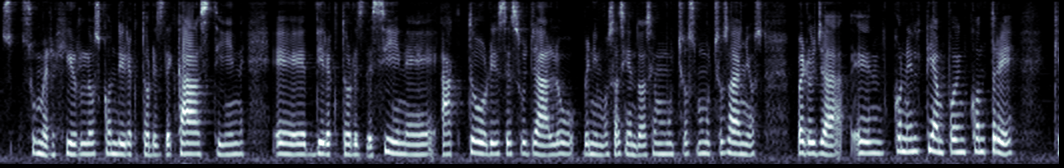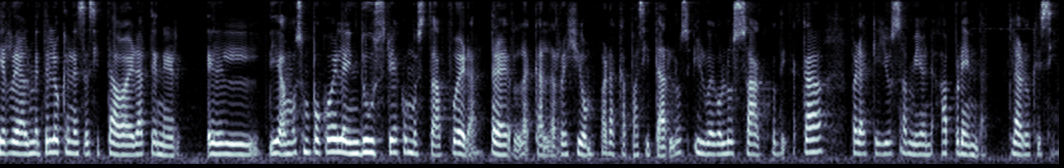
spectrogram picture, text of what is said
sumergirlos con directores de casting, eh, directores de cine, actores. Eso ya lo venimos haciendo hace muchos, muchos años, pero ya con el tiempo encontré que realmente lo que necesitaba era tener el, digamos, un poco de la industria como está afuera, traerla acá a la región para capacitarlos y luego los saco de acá para que ellos también aprendan. Claro que sí.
